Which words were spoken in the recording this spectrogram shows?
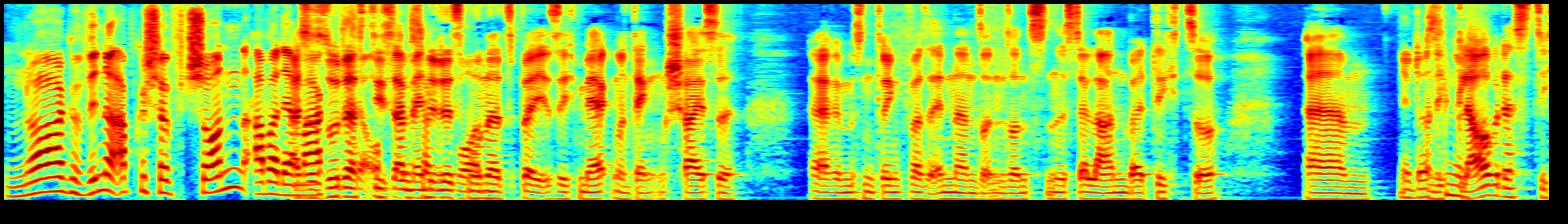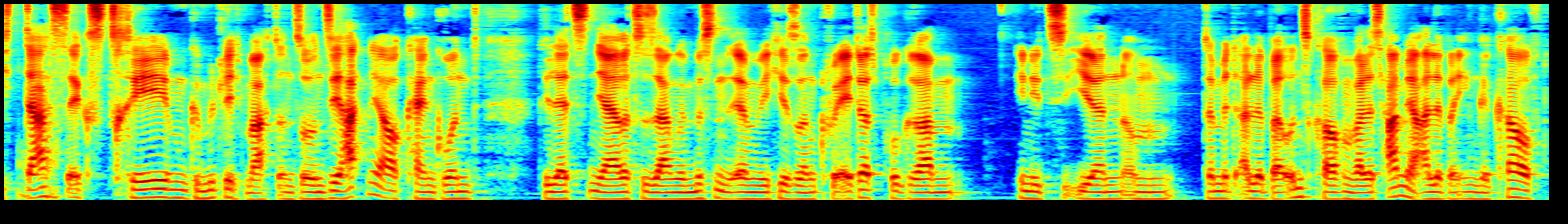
na, Gewinne abgeschöpft schon, aber der also Markt so, ja dass auch die es am Ende des geworden. Monats bei sich merken und denken, scheiße, äh, wir müssen dringend was ändern, sonst- ansonsten ist der Laden bald dicht so. Ähm, das und ich nicht. glaube, dass sich das extrem gemütlich macht und so. Und sie hatten ja auch keinen Grund, die letzten Jahre zu sagen, wir müssen irgendwie hier so ein Creators-Programm initiieren, um damit alle bei uns kaufen, weil es haben ja alle bei ihnen gekauft.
